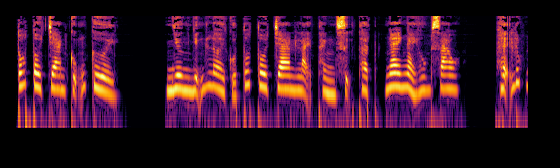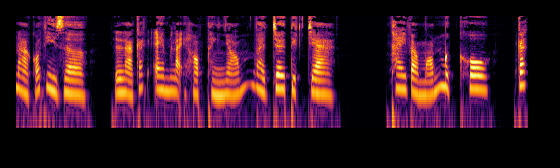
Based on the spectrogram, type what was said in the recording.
Toto Chan cũng cười. Nhưng những lời của Toto Chan lại thành sự thật ngay ngày hôm sau. Hệ lúc nào có thì giờ, là các em lại họp thành nhóm và chơi tiệc trà. Thay vào món mực khô, các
